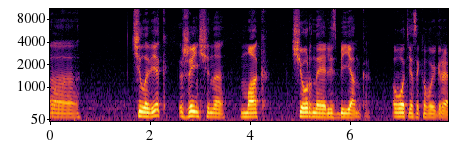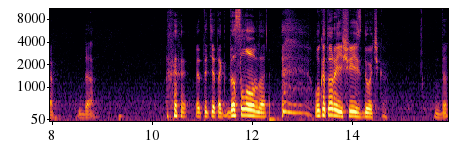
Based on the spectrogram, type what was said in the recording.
А, человек, женщина, маг, черная лесбиянка. Вот я за кого играю. Да. Это тебе так дословно. У которой еще есть дочка. Да.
